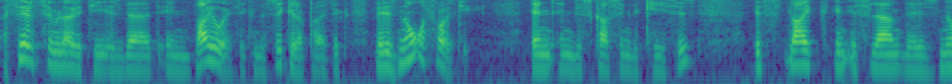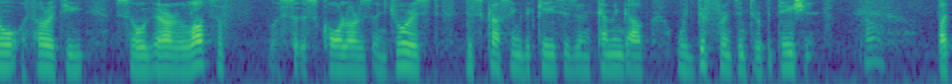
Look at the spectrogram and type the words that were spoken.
A third similarity is that in bioethics, in the secular bioethics, there is no authority in, in discussing the cases. It's like in Islam, there is no authority, so there are lots of scholars and jurists discussing the cases and coming up with different interpretations. Oh. But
